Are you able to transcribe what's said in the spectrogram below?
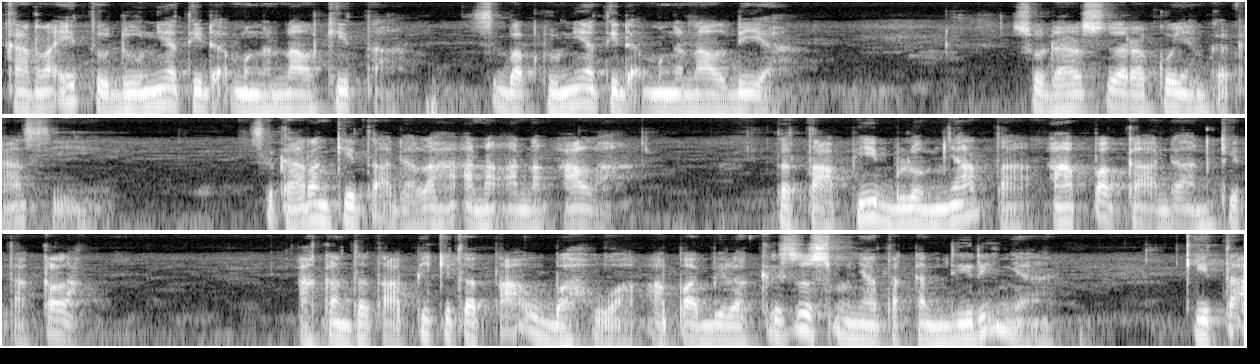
Karena itu dunia tidak mengenal kita sebab dunia tidak mengenal Dia. Saudara-saudaraku yang kekasih, sekarang kita adalah anak-anak Allah tetapi belum nyata apa keadaan kita kelak. Akan tetapi kita tahu bahwa apabila Kristus menyatakan dirinya, kita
